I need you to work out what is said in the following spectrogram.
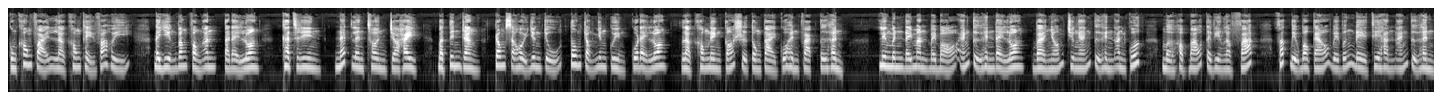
cũng không phải là không thể phá hủy. Đại diện văn phòng Anh tại Đài Loan, Catherine Netlenton cho hay, bà tin rằng trong xã hội dân chủ, tôn trọng nhân quyền của Đài Loan là không nên có sự tồn tại của hình phạt tử hình. Liên minh đẩy mạnh bày bỏ án tử hình Đài Loan và nhóm chuyên án tử hình Anh Quốc mở họp báo tại Viện Lập pháp, phát biểu báo cáo về vấn đề thi hành án tử hình.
